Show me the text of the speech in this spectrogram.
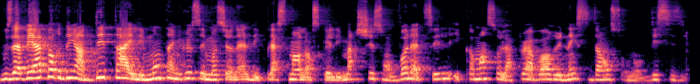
Vous avez abordé en détail les montagnes russes émotionnelles des placements lorsque les marchés sont volatiles et comment cela peut avoir une incidence sur nos décisions.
